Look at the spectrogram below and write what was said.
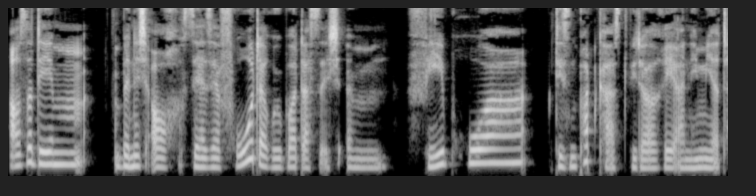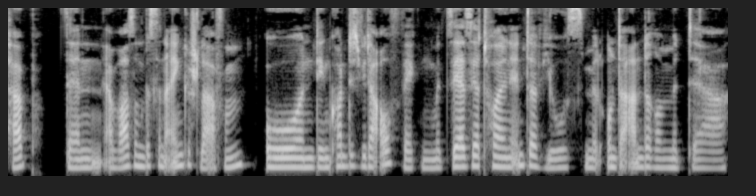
Außerdem bin ich auch sehr, sehr froh darüber, dass ich im Februar diesen Podcast wieder reanimiert habe, denn er war so ein bisschen eingeschlafen und den konnte ich wieder aufwecken mit sehr, sehr tollen Interviews, mit unter anderem mit der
